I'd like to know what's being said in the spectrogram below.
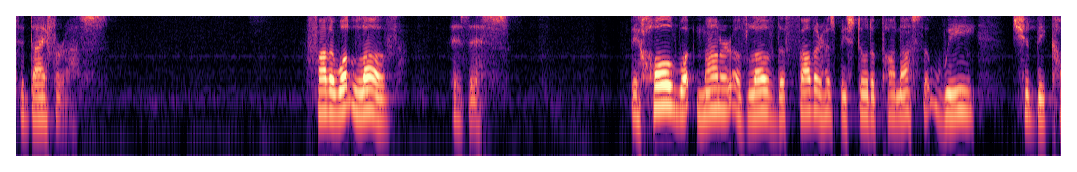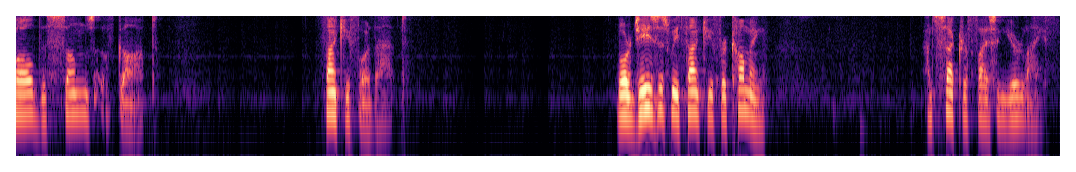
to die for us. Father, what love is this? Behold, what manner of love the Father has bestowed upon us that we should be called the sons of God. Thank you for that. Lord Jesus, we thank you for coming and sacrificing your life.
